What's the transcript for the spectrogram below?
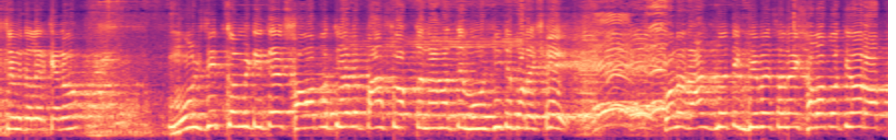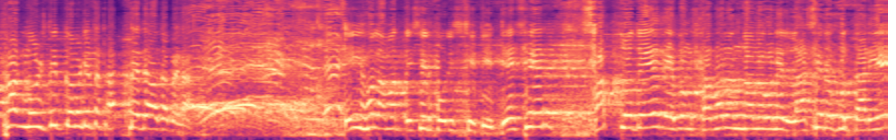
ইসলামী দলের কেন? মসজিদ কমিটিতে সভাপতি হবে পাঁচ রক্ত নামাতে মসজিদে পড়ে সে। কোন রাজনৈতিক বিবেচনায় সভাপতি হওয়ার অপশন মসজিদ কমিটিতে থাকতে দেওয়া যাবে না। এই হল আমার দেশের পরিস্থিতি। দেশের ছাত্রদের এবং সাধারণ জনগণের লাশের উপর দাঁড়িয়ে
